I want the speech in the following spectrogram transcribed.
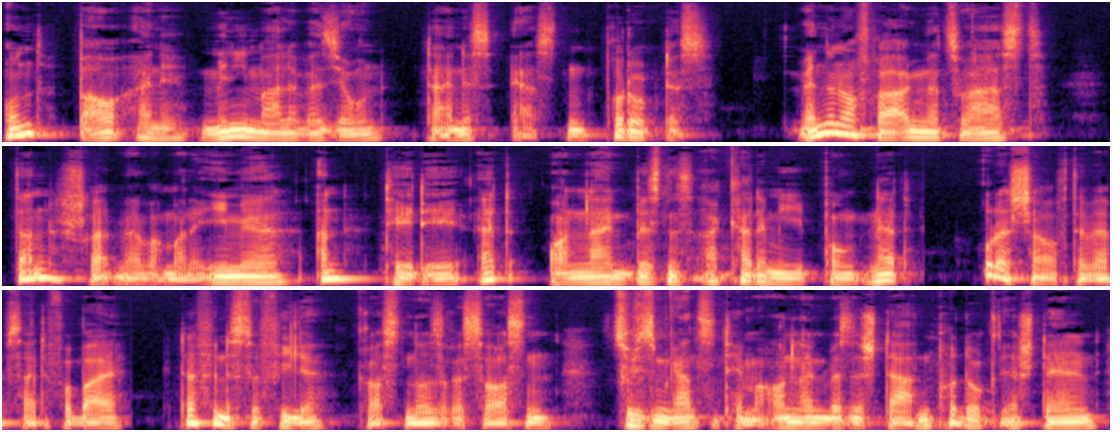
und bau eine minimale Version deines ersten Produktes. Wenn du noch Fragen dazu hast, dann schreib mir einfach mal eine E-Mail an td@onlinebusinessakademie.net oder schau auf der Webseite vorbei. Da findest du viele kostenlose Ressourcen zu diesem ganzen Thema Online-Business starten, Produkt erstellen,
